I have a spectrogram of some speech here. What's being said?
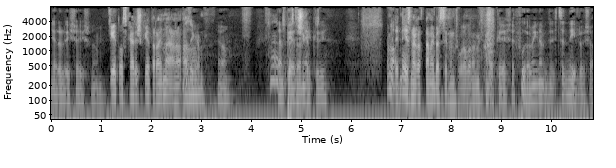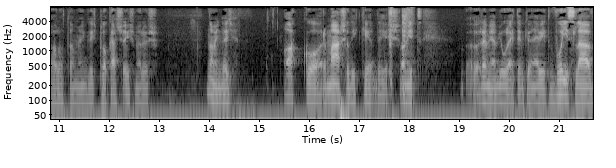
jelölése is van. Két Oscar és két aranymálna, az Aha. igen. Jó, Hát, nem példa nélküli. Na mindegy, nézd meg, aztán majd beszélünk róla valamikor. Oké, okay, és fura, még nem, névről se hallottam még, egy plakát se ismerős. Na mindegy. Akkor második kérdés, amit remélem jól ejtem ki a nevét, Vojislav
